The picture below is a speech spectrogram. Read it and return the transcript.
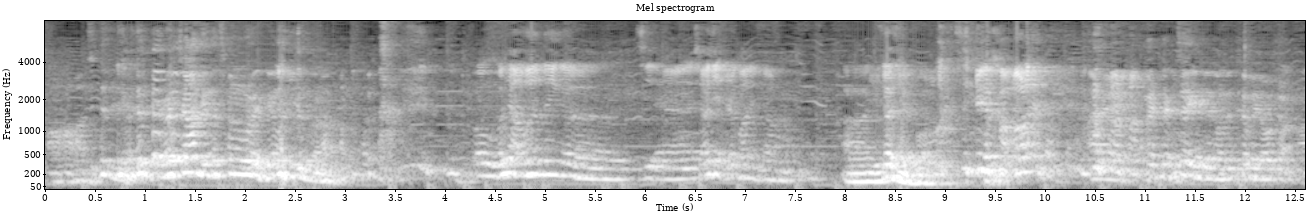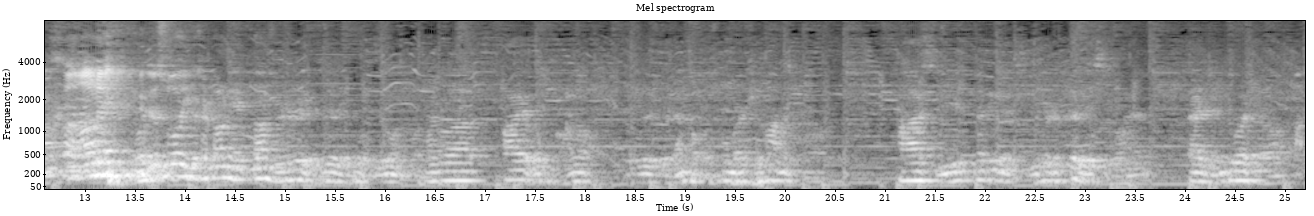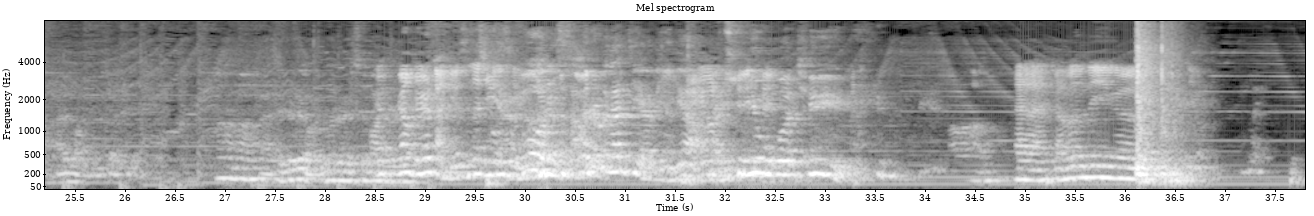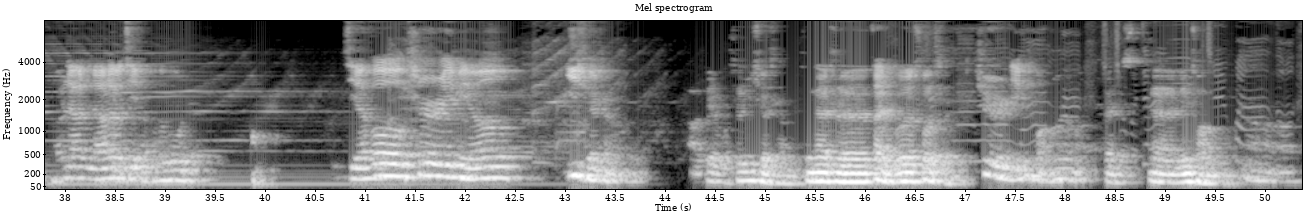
啊，这你们家庭的称呼也挺有意思啊。我我想问那个姐，小姐姐管你叫什么？啊、也叫姐夫。姐好嘞，哎，哎，这这个这东西特别有梗啊。好嘞。我就说一个事儿，当年当时也是也是我侄子跟我说，他说他有个朋友就是有两口子出门吃饭的时候，他他媳他这个媳妇儿特别喜欢在人多的时候喊他老公叫姐，啊啊，这就是有时候是吃饭的时候让让别人感觉是在姐亲情。夫，你 啥时候跟咱姐离呀？哎呦我去！好来来，咱们那个，咱们聊聊聊姐夫。姐夫是一名医学生，啊，对，我是医学生，现在是在读的硕士，是临床是吗？对，嗯，临床。啊，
